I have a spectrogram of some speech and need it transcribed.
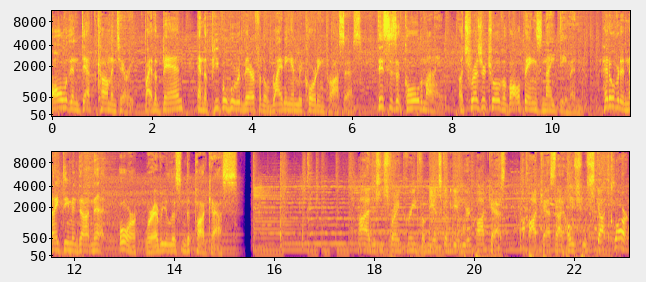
all with in depth commentary by the band and the people who were there for the writing and recording process. This is a gold mine, a treasure trove of all things Night Demon. Head over to nightdemon.net or wherever you listen to podcasts. Hi, this is Frank Green from the It's Gonna Get Weird podcast, a podcast I host with Scott Clark.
